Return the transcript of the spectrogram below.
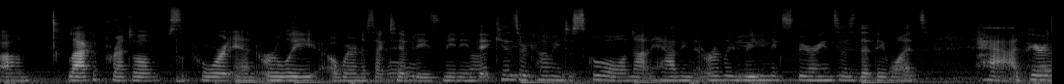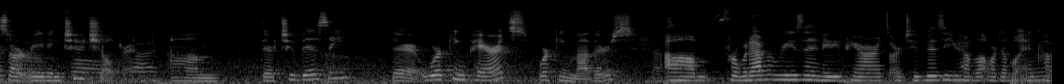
um, lack of parental support and early awareness activities, meaning that kids are coming to school not having the early reading experiences that they once had. Parents aren't reading to children. Um, they're too busy. They're working parents, working mothers. Um, for whatever reason, maybe parents are too busy. You have a lot more double income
